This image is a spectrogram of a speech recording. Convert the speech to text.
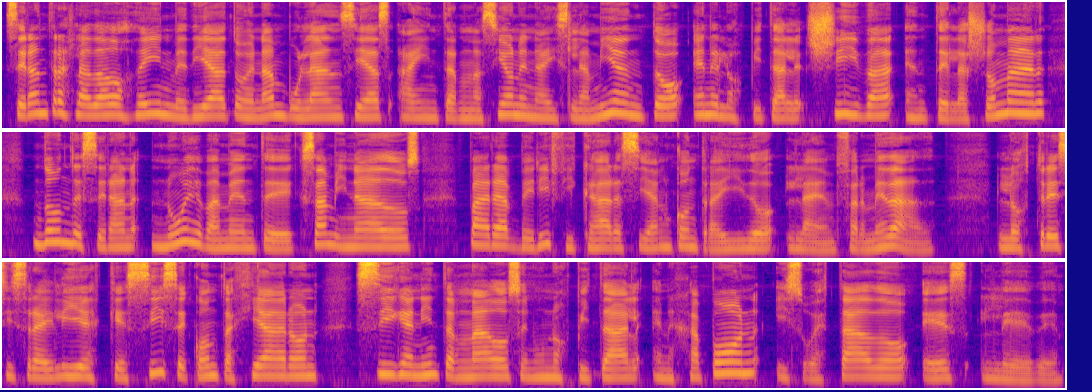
serán trasladados de inmediato en ambulancias a internación en aislamiento en el hospital Shiva en Tel Ashomer, donde serán nuevamente examinados para verificar si han contraído la enfermedad. Los tres israelíes que sí se contagiaron siguen internados en un hospital en Japón y su estado es leve.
